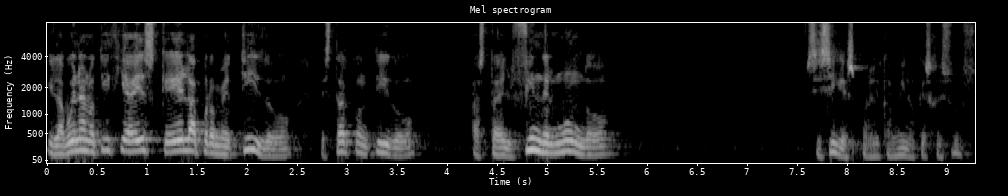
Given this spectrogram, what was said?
Y la buena noticia es que Él ha prometido estar contigo hasta el fin del mundo si sigues por el camino que es Jesús.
